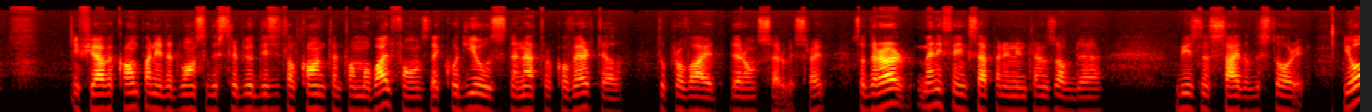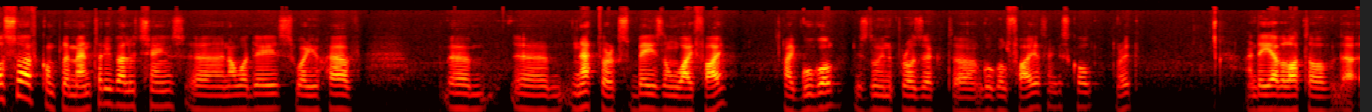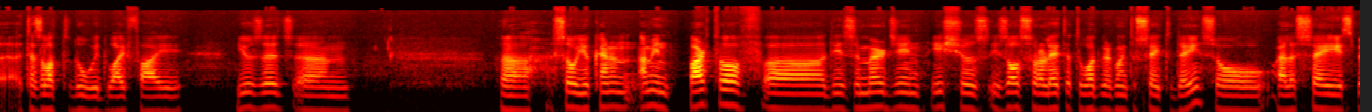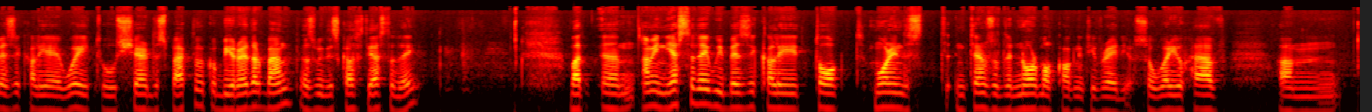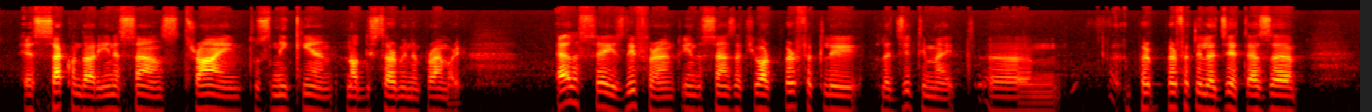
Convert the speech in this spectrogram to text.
if you have a company that wants to distribute digital content on mobile phones they could use the network of Airtel to provide their own service right so there are many things happening in terms of the business side of the story you also have complementary value chains uh, nowadays where you have um, uh, networks based on Wi-Fi, like Google is doing a project, uh, Google Fi I think it's called, right? And they have a lot of, uh, it has a lot to do with Wi-Fi usage. Um, uh, so you can, I mean, part of uh, these emerging issues is also related to what we're going to say today. So LSA is basically a way to share the spectrum. It could be radar band, as we discussed yesterday. But um, I mean, yesterday we basically talked more in, in terms of the normal cognitive radio. So where you have um, a secondary, in a sense, trying to sneak in, not disturbing the primary. LSA is different in the sense that you are perfectly legitimate, um, per perfectly legit as a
